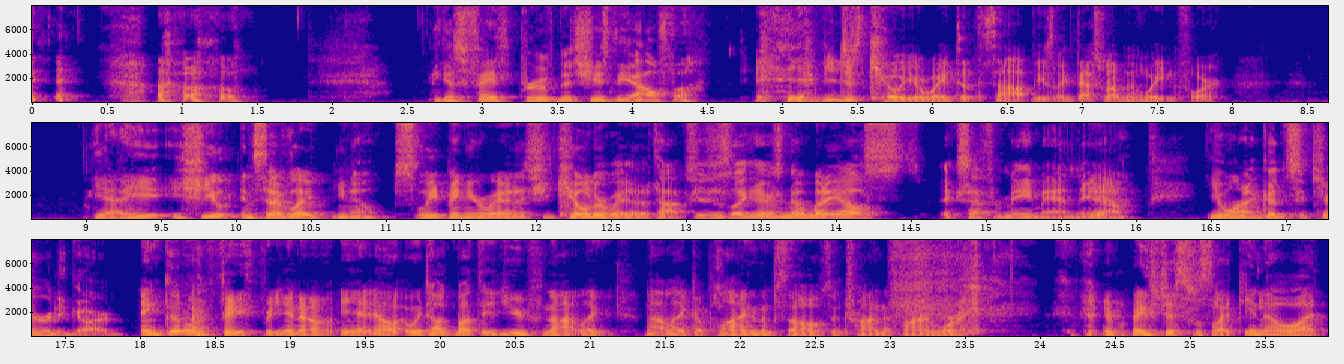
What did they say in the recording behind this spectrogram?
Um, I guess Faith proved that she's the alpha. yeah, if you just kill your way to the top, he's like, that's what I've been waiting for. Yeah, he she instead of like, you know, sleeping your way to the, she killed her way to the top. She's just like, there's nobody else except for me, man. You Yeah. know. You want a good security guard. And good on I- Faith for, you know, you know, we talk about the youth not like not like applying themselves and trying to find work. and Faith just was like, you know what?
